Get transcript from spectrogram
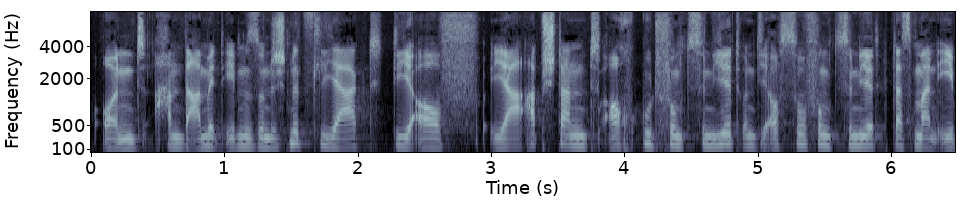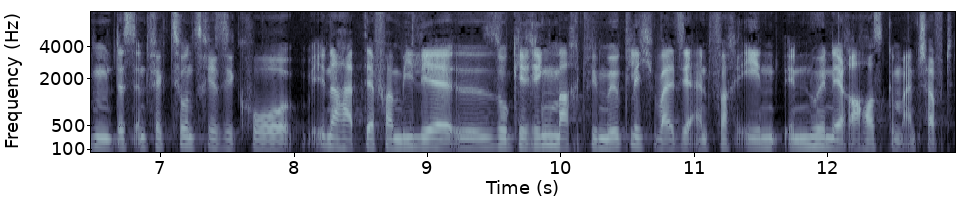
und haben damit eben so eine Schnitzeljagd Jagd, die auf ja, Abstand auch gut funktioniert und die auch so funktioniert, dass man eben das Infektionsrisiko innerhalb der Familie äh, so gering macht wie möglich, weil sie einfach eh in, nur in ihrer Hausgemeinschaft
